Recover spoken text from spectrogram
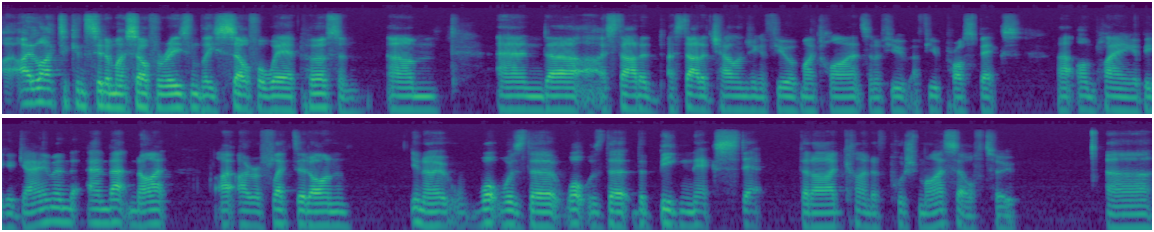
I, like to consider myself a reasonably self-aware person. Um, and uh, I started I started challenging a few of my clients and a few a few prospects uh, on playing a bigger game. And and that night, I, I, reflected on, you know, what was the what was the the big next step that I'd kind of pushed myself to. Uh,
